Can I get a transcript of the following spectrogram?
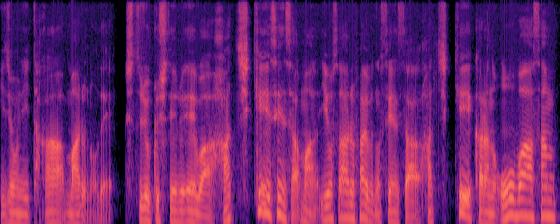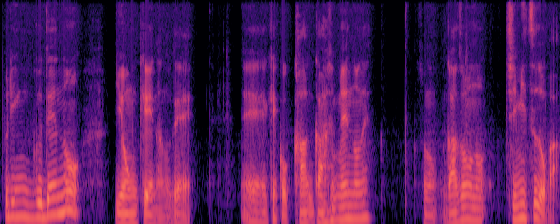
非常に高まるので出力している絵は 8K センサー。まあ EOSR5 のセンサー 8K からのオーバーサンプリングでの 4K なので、えー、結構画面のねその画像の緻密度が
